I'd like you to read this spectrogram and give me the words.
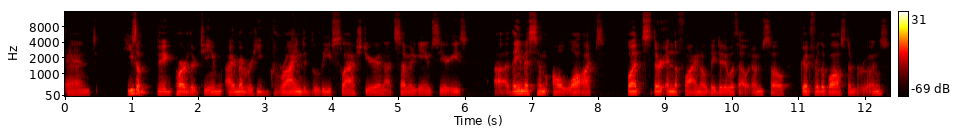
and he's a big part of their team. I remember he grinded the Leafs last year in that seven game series. Uh, they miss him a lot, but they're in the final. They did it without him, so good for the Boston Bruins.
